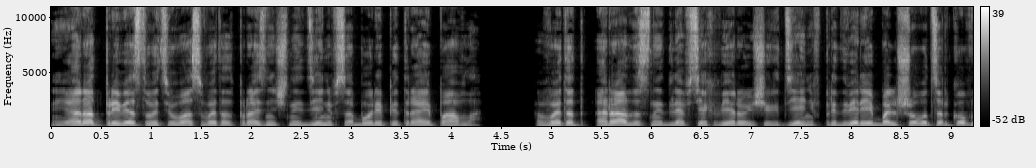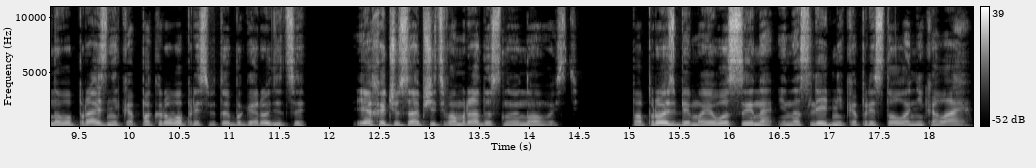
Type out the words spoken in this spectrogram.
я рад приветствовать вас в этот праздничный день в соборе Петра и Павла. В этот радостный для всех верующих день, в преддверии большого церковного праздника Покрова Пресвятой Богородицы, я хочу сообщить вам радостную новость. По просьбе моего сына и наследника престола Николая,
